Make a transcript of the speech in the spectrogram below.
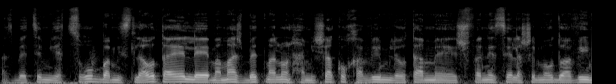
אז בעצם יצרו במסלעות האלה ממש בית מלון חמישה כוכבים לאותם אה, שפני סלע שמאוד אוהבים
